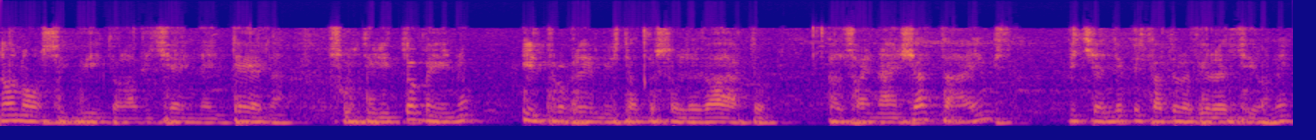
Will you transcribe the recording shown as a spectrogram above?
non ho seguito la vicenda interna sul diritto meno, il problema è stato sollevato dal Financial Times dicendo che è stata una violazione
